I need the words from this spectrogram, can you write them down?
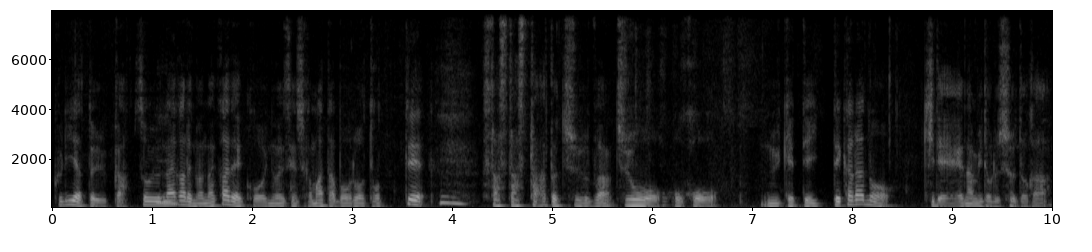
クリアというかそういう流れの中でこう井上選手がまたボールを取って、うん。スタスタスタと中盤中央をこう抜けていってからの綺麗なミドルシュートが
